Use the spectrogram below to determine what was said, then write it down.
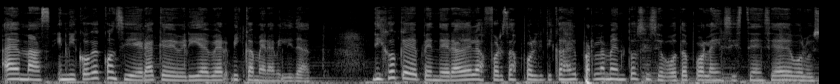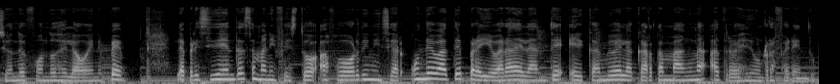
Además, indicó que considera que debería haber bicamerabilidad dijo que dependerá de las fuerzas políticas del Parlamento si se vota por la insistencia de devolución de fondos de la ONP. La presidenta se manifestó a favor de iniciar un debate para llevar adelante el cambio de la Carta Magna a través de un referéndum.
